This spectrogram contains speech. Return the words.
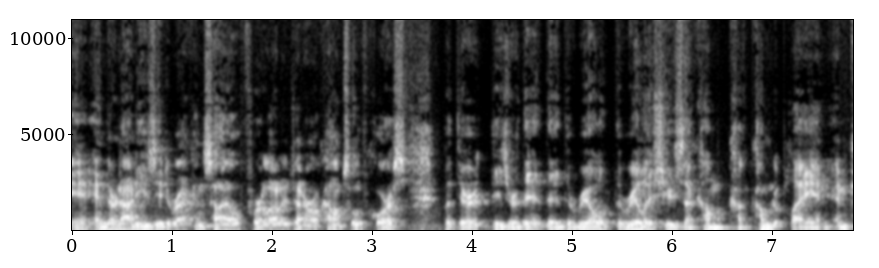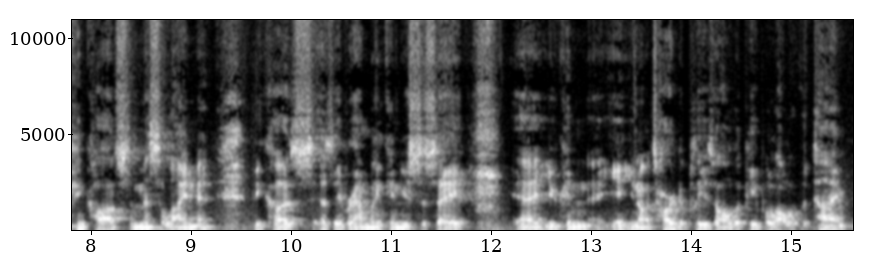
and they're not easy to reconcile for a lot of general counsel, of course. But these are the, the, the real the real issues that come come to play and, and can cause some misalignment because, as Abraham Lincoln used to say, uh, you can you know it's hard to please all the people all of the time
